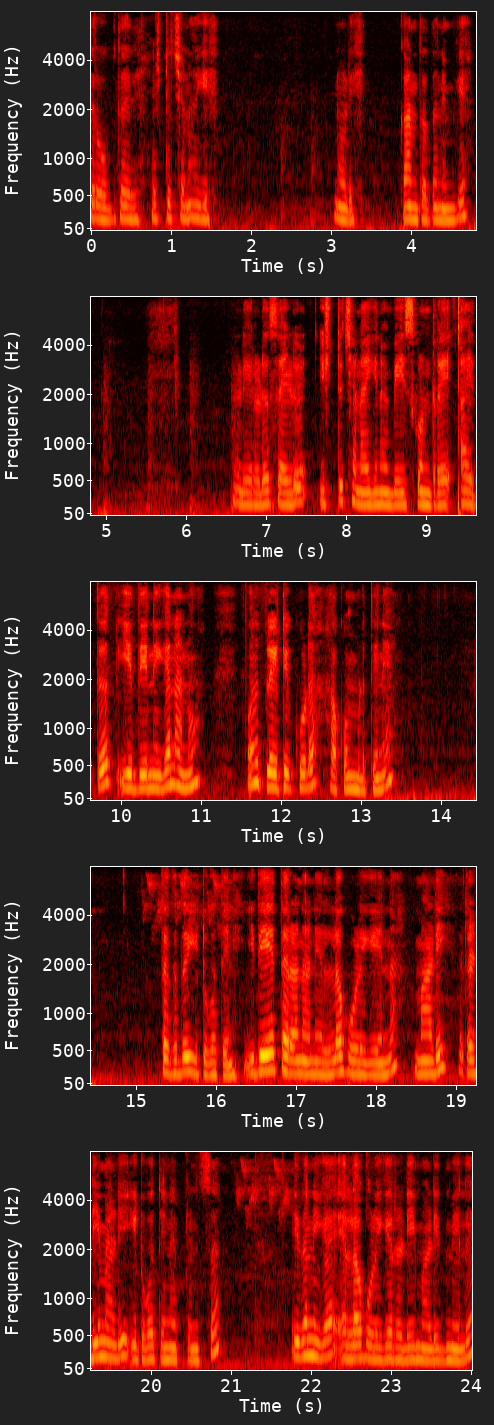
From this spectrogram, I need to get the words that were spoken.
ಥರ ಉಬ್ತಾ ಇದೆ, ಎಷ್ಟು ಚೆನ್ನಾಗಿ. ನೋಡಿ. ಕಾಣ್ತದ ನಿಮಗೆ? ನೋಡಿ, ಎರಡು ಸೈಡು ಇಷ್ಟು ಚೆನ್ನಾಗಿ ನಾವು ಬೇಯಿಸ್ಕೊಂಡ್ರೆ ಆಯಿತು. ಇದನ್ನೀಗ ನಾನು ಒಂದು ಪ್ಲೇಟಿಗೆ ಕೂಡ ಹಾಕೊಂಡ್ಬಿಡ್ತೀನಿ ತೆಗೆದು ಇಟ್ಕೋತೀನಿ. ಇದೇ ಥರ ನಾನು ಎಲ್ಲ ಹೋಳಿಗೆಯನ್ನು ಮಾಡಿ ರೆಡಿ ಮಾಡಿ ಇಟ್ಕೋತೀನಿ ಫ್ರೆಂಡ್ಸ್ ಇದನ್ನೀಗ ಎಲ್ಲ ಹೋಳಿಗೆ ರೆಡಿ ಮಾಡಿದ ಮೇಲೆ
